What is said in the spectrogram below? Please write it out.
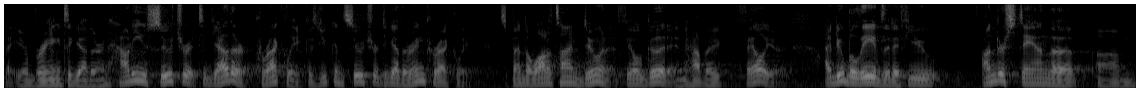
that you're bringing together and how do you suture it together correctly because you can suture it together incorrectly. Spend a lot of time doing it, feel good, and have a failure. I do believe that if you understand the um,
